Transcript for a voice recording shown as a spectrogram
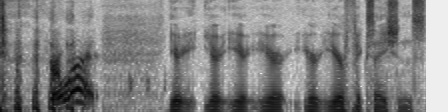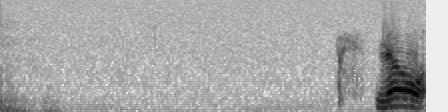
For what? Your your your your your ear fixations. No,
